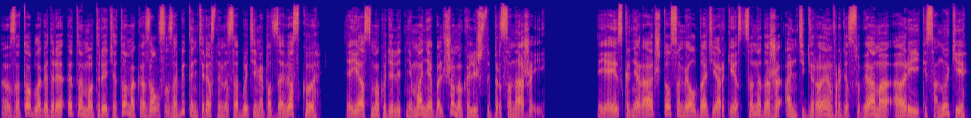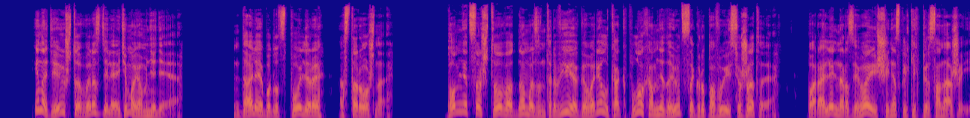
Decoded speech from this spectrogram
Зато благодаря этому третий том оказался забит интересными событиями под завязку, и я смог уделить внимание большому количеству персонажей. Я искренне рад, что сумел дать яркие сцены даже антигероям вроде Сугама, Ари и Кисануки, и надеюсь, что вы разделяете моё мнение. Далее будут спойлеры, осторожно. Помнится, что в одном из интервью я говорил, как плохо мне даются групповые сюжеты, параллельно развивающие нескольких персонажей.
